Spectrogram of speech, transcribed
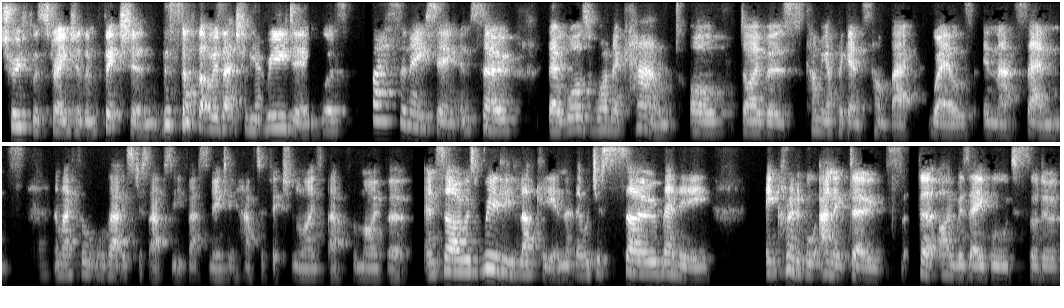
truth was stranger than fiction. The stuff that I was actually yep. reading was fascinating. And so there was one account of divers coming up against humpback whales in that sense. And I thought, well, that is just absolutely fascinating. I have to fictionalize that for my book. And so I was really lucky in that there were just so many incredible anecdotes that I was able to sort of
